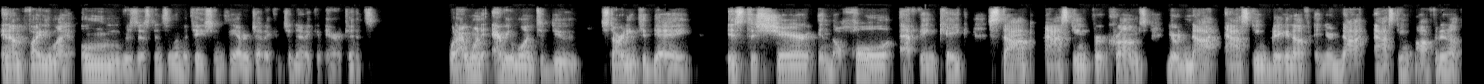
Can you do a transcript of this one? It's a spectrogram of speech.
And I'm fighting my own resistance and limitations, the energetic and genetic inheritance. What I want everyone to do starting today is to share in the whole effing cake. Stop asking for crumbs. You're not asking big enough and you're not asking often enough.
